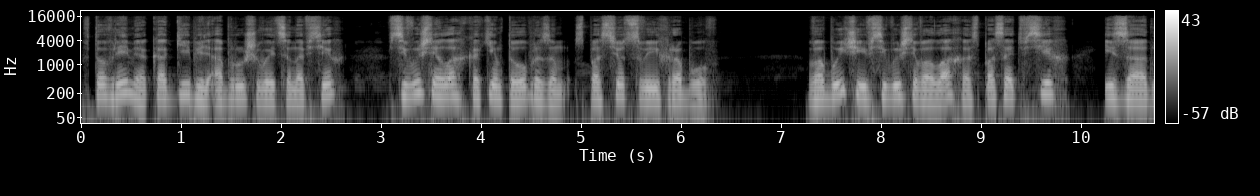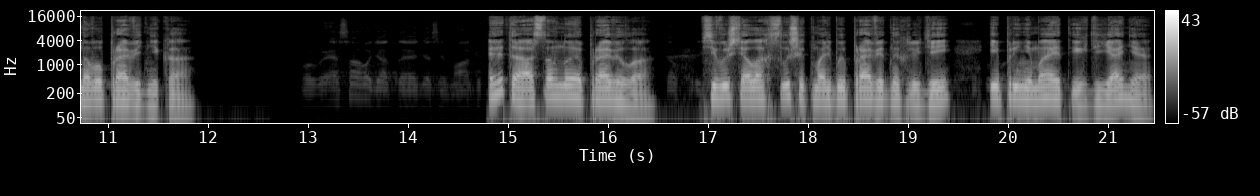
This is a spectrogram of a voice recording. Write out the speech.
В то время, как гибель обрушивается на всех, Всевышний Аллах каким-то образом спасет своих рабов. В обычае Всевышнего Аллаха спасать всех из-за одного праведника. Это основное правило. Всевышний Аллах слышит мольбы праведных людей и принимает их деяния,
